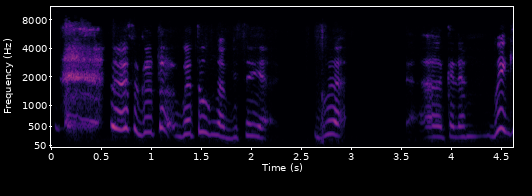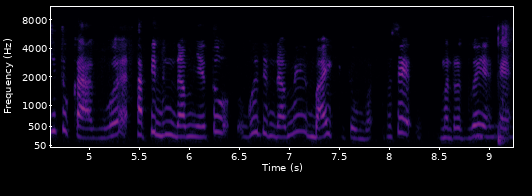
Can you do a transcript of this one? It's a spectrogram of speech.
terus gue tuh gue tuh nggak bisa ya gue eh, kadang gue gitu kak gue tapi dendamnya itu gue dendamnya baik gitu Mbak. maksudnya menurut gue ya kayak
